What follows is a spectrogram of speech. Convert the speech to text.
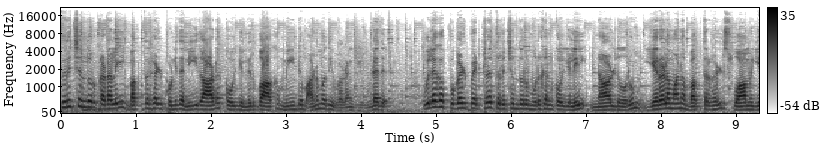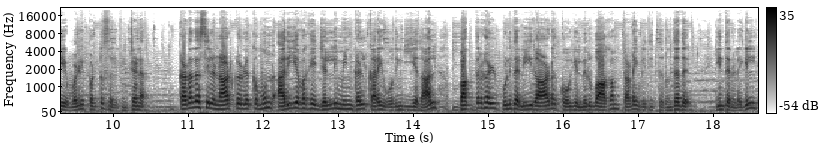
திருச்செந்தூர் கடலில் பக்தர்கள் புனித நீராட கோயில் நிர்வாகம் மீண்டும் அனுமதி வழங்கியுள்ளது. உலக புகழ்பெற்ற திருச்செந்தூர் முருகன் கோயிலில் நாள்தோறும் ஏராளமான பக்தர்கள் சுவாமியை வழிபட்டு செல்கின்றனர். கடந்த சில நாட்களுக்கு முன் அரிய வகை ஜெல்லி மீன்கள் கரை ஒதுங்கியதால் பக்தர்கள் புனித நீராட கோயில் நிர்வாகம் தடை விதித்திருந்தது. இந்த நிலையில்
